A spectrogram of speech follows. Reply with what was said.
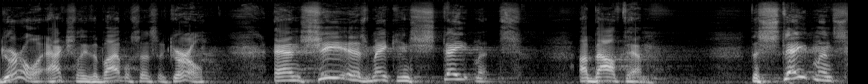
girl, actually, the Bible says a girl, and she is making statements about them. The statements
